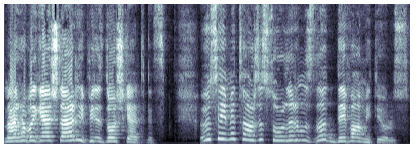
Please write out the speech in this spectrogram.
Merhaba gençler, hepiniz hoş geldiniz. ÖSYM tarzı sorularımızla devam ediyoruz.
